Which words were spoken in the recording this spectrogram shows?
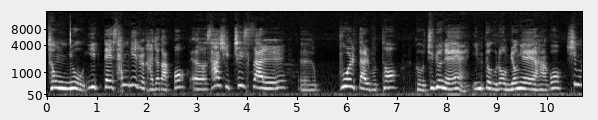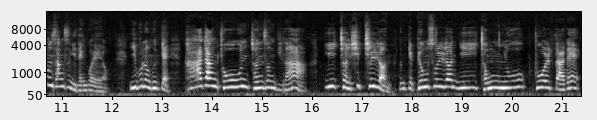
정유 이때 삼기를 가져갔고 어, 47살 9월 달부터 그 주변에 인덕으로 명예하고 신분 상승이 된 거예요. 이분은 그러니까 가장 좋은 전성기가 2017년 그러니까 병술년 이 정유 9월 달에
